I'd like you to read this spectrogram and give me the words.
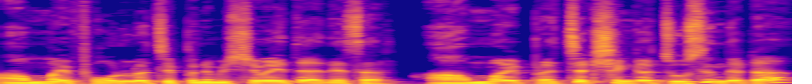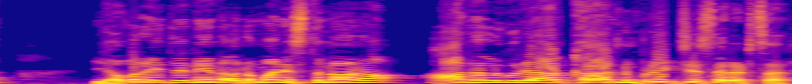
ఆ అమ్మాయి ఫోన్లో చెప్పిన విషయం అయితే అదే సార్. ఆ అమ్మాయి ప్రత్యక్షంగా చూసిందట ఎవరైతే నేను అనుమానిస్తున్నానో ఆ నలుగురే ఆ కార్ని బ్రేక్ చేశారట సార్.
